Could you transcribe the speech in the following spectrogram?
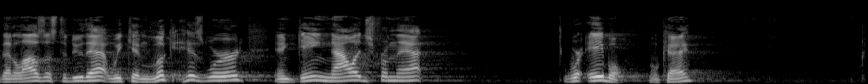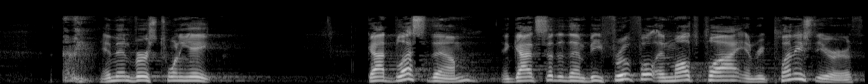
that allows us to do that. We can look at His Word and gain knowledge from that. We're able, okay? and then verse 28 God blessed them and God said to them, Be fruitful and multiply and replenish the earth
